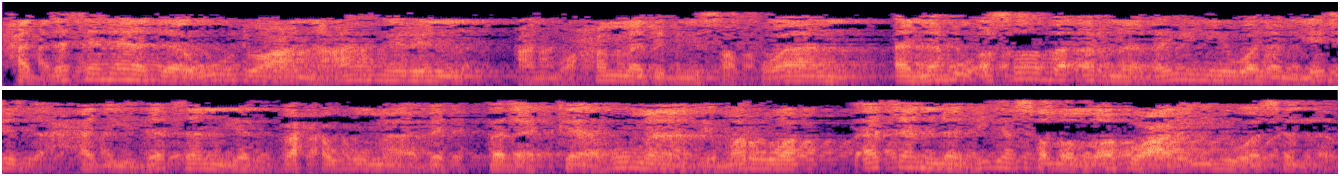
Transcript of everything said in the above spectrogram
حدثنا داود عن عامر عن محمد بن صفوان أنه أصاب أرنبين ولم يجد حديدة يذبحهما به فذكاهما بمروة فأتى النبي صلى الله عليه وسلم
